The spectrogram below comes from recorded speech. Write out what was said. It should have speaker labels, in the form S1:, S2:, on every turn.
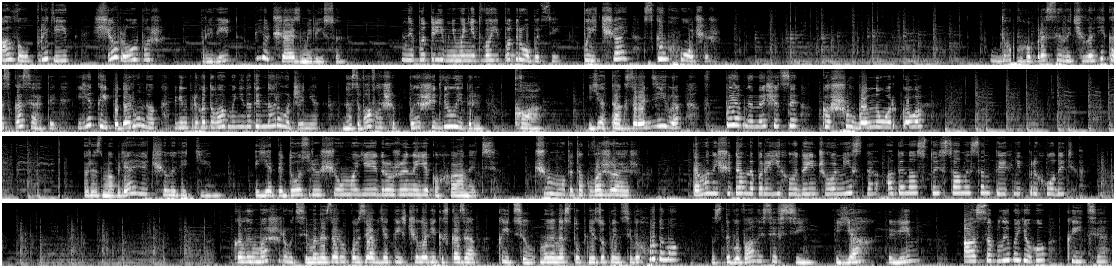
S1: Алло, привіт! Що робиш?
S2: Привіт, п'ю чай з Мелісою.
S1: Не потрібні мені твої подробиці. Пий чай з ким хочеш. Довго просили чоловіка сказати, який подарунок він приготував мені на день народження. Назвав лише перші дві літери К. Я так зраділа, впевнена, що це кашуба норкова. Розмовляють чоловіки. Я підозрюю, що у моєї дружини є коханець. Чому ти так вважаєш? Та ми нещодавно переїхали до іншого міста, а до нас той самий сантехнік приходить. Коли в маршрутці мене за руку взяв якийсь чоловік і сказав Кицю, ми на наступній зупинці виходимо, здивувалися всі. Я, він, а особливо його киця.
